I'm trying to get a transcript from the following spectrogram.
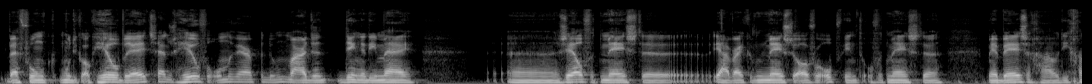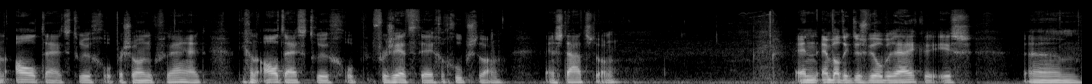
bij Vonk moet ik ook heel breed zijn. Dus heel veel onderwerpen doen. Maar de dingen die mij uh, zelf het meeste... Ja, waar ik het meeste over opwind of het meeste mee bezig hou... die gaan altijd terug op persoonlijke vrijheid. Die gaan altijd terug op verzet tegen groepsdwang en staatsdwang. En, en wat ik dus wil bereiken is, um,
